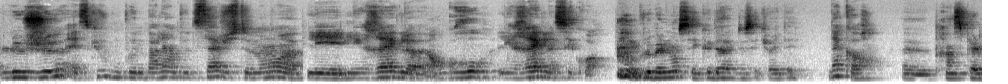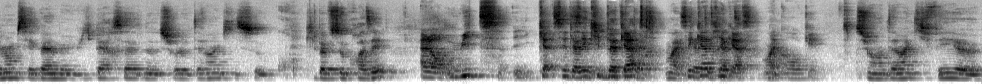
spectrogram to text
le jeu, est-ce que vous pouvez me parler un peu de ça justement les, les règles, en gros, les règles c'est quoi? Globalement, c'est que des règles de sécurité. D'accord. Euh, principalement a quand même 8 personnes sur le terrain qui, se, qui peuvent se croiser. Alors 8, c'est des équipes de 4 C'est 4 et 4, d'accord, ok. Sur un terrain qui fait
